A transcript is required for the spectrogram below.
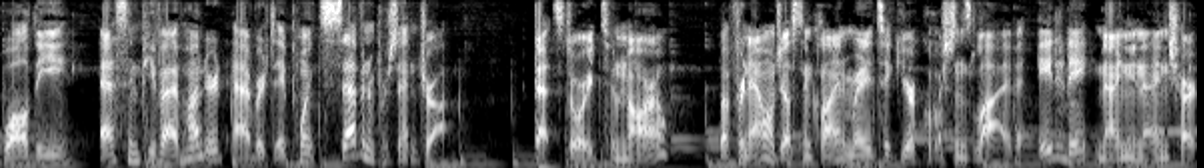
while the S&P 500 averaged a 0.7% drop. That story tomorrow. But for now, I'm Justin Klein. I'm ready to take your questions live at 888 chart.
